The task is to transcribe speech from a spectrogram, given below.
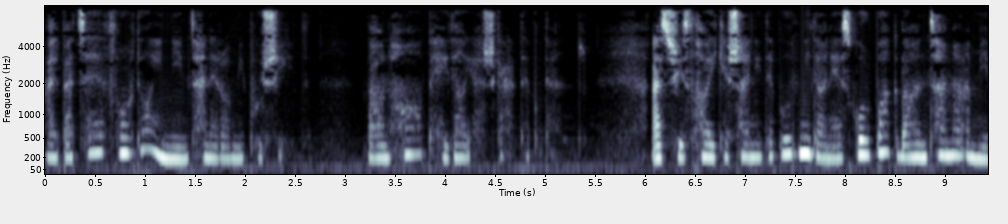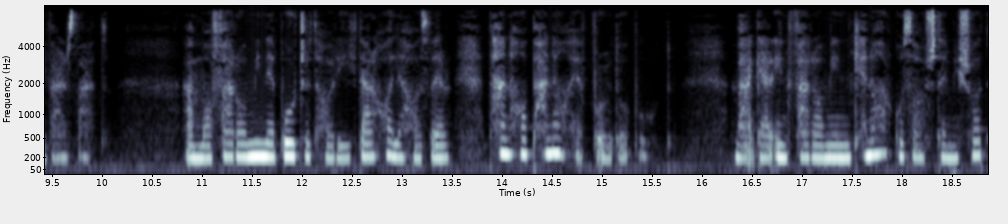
البته فردو این نیمتنه را می پوشید. و آنها پیدایش کرده بودند. از چیزهایی که شنیده بود می‌دانست گرباگ به آن طمع میورزد. اما فرامین برج تاریک در حال حاضر تنها پناه فردو بود و اگر این فرامین کنار گذاشته می‌شد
